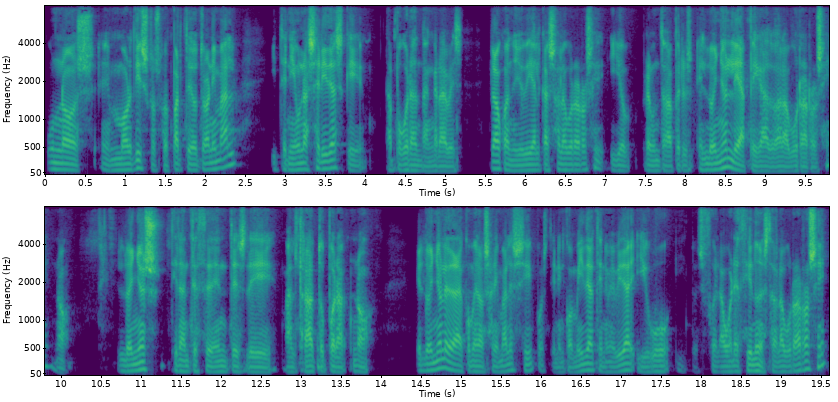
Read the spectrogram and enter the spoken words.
unos eh, mordiscos por parte de otro animal y tenía unas heridas que tampoco eran tan graves. Claro, cuando yo veía el caso de la burra Rossi y yo preguntaba, ¿pero el dueño le ha pegado a la burra Rossi? No. ¿El dueño tiene antecedentes de maltrato? Por no. ¿El dueño le da de comer a los animales? Sí, pues tienen comida, tienen bebida y hubo. entonces fue la Guardia Civil donde estaba la burra Rossi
